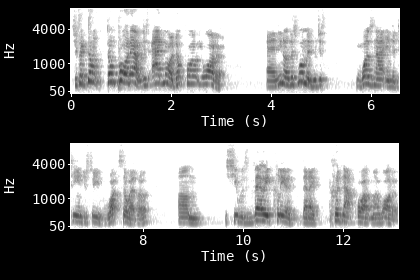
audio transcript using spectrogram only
she's like, don't, don't pour it out. Just add more. Don't pour out your water. And, you know, this woman who just was not in the tea industry whatsoever, um, she was very clear that I could not pour out my water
